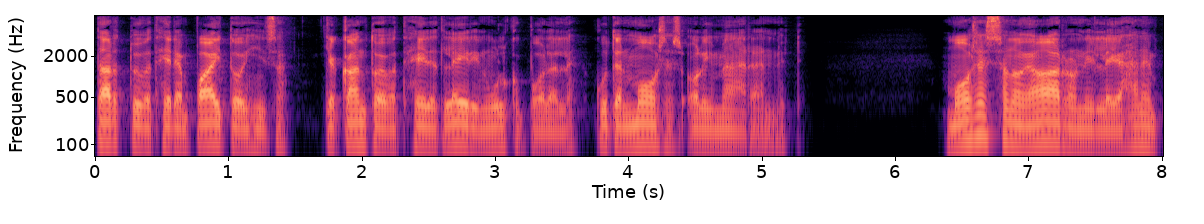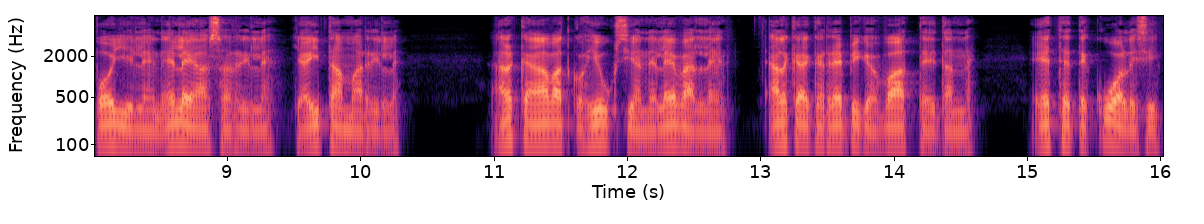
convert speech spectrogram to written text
tarttuivat heidän paitoihinsa ja kantoivat heidät leirin ulkopuolelle, kuten Mooses oli määrännyt. Mooses sanoi Aaronille ja hänen pojilleen Eleasarille ja Itamarille, älkää avatko hiuksianne levälleen, älkääkä repikö vaatteitanne, ette te kuolisi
